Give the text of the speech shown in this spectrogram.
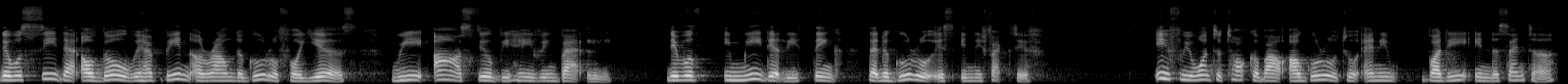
they will see that although we have been around the Guru for years, we are still behaving badly. They will immediately think that the Guru is ineffective. If we want to talk about our Guru to anybody in the center,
